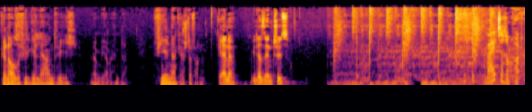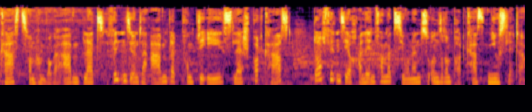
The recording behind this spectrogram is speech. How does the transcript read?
genauso viel gelernt wie ich irgendwie am Ende. Vielen Dank, Herr Stefan. Gerne. Wiedersehen. Tschüss. Weitere Podcasts vom Hamburger Abendblatt finden Sie unter abendblatt.de slash podcast. Dort finden Sie auch alle Informationen zu unserem Podcast Newsletter.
